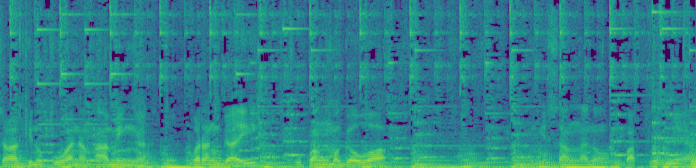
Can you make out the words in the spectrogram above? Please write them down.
Tsaka kinukuha ng aming ah, barangay upang magawa ng isang ano, patwalk na yan.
